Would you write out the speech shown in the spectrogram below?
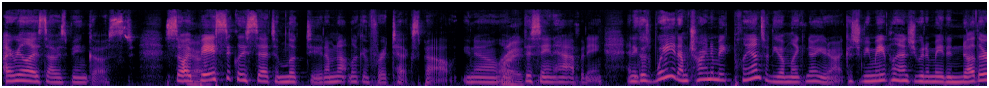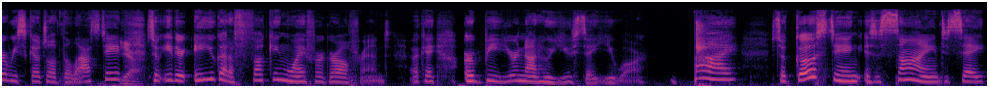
I realized I was being ghosted. So I basically said to him, "Look, dude, I'm not looking for a text pal. You know, like Right. this ain't happening." And he goes, "Wait, I'm trying to make plans with you." I'm like, "No, you're not. Because if you made plans, you would have made another reschedule of the last date. Yeah. So either a, you got a fucking wife or girlfriend, okay, or b, you're not who you say you are. Bye." So ghosting is a sign to say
